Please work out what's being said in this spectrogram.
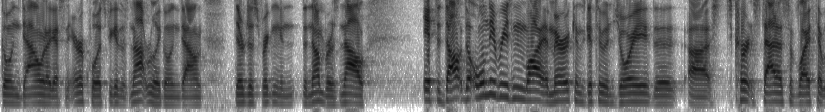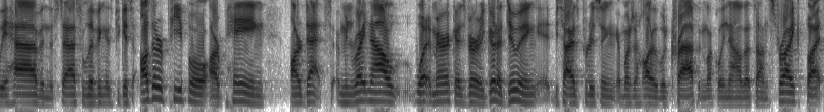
going down. I guess in air quotes because it's not really going down. They're just rigging the numbers now. If the do- the only reason why Americans get to enjoy the uh, current status of life that we have and the status of living is because other people are paying our debts. I mean, right now, what America is very good at doing, besides producing a bunch of Hollywood crap, and luckily now that's on strike, but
